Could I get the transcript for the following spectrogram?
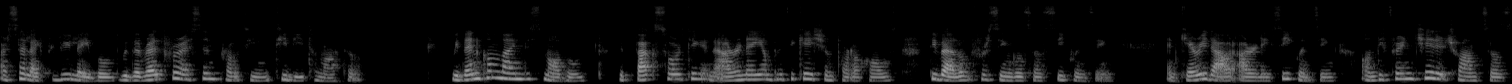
are selectively labeled with the red fluorescent protein tdTomato. We then combined this model with FACS sorting and RNA amplification protocols developed for single cell sequencing and carried out RNA sequencing on differentiated Schwann cells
